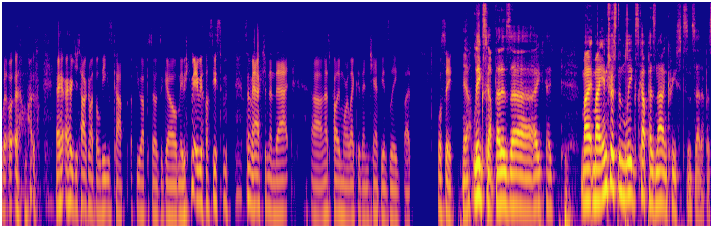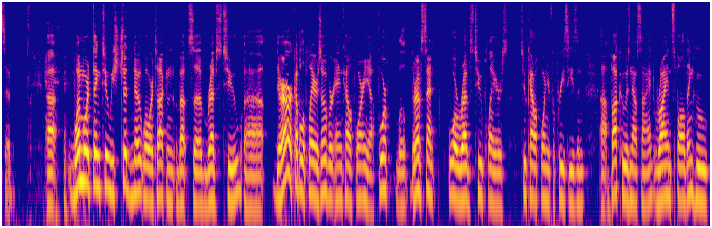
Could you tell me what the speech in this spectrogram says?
I heard you talking about the Leagues Cup a few episodes ago. Maybe maybe we'll see some some action in that. Uh, that's probably more likely than Champions League, but we'll see. Yeah, Leagues Cup. That is, uh, I, I, my my interest in Leagues Cup has not increased since that episode. Uh, one more thing too, we should note while we're talking about some Revs two, uh, there are a couple of players over in California. Four, well, the Revs sent four Revs two players to California for preseason. Uh, Buck, who is now signed, Ryan Spaulding, who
